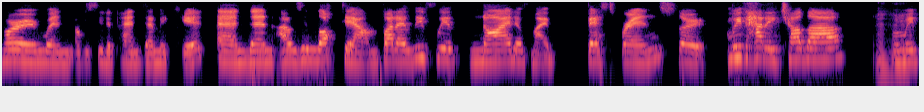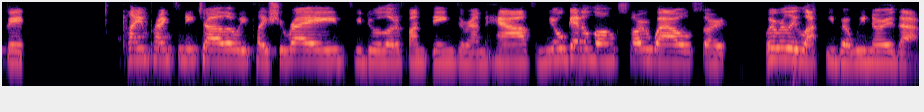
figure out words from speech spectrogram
home when obviously the pandemic hit. And then I was in lockdown, but I live with nine of my best friends. So we've had each other mm-hmm. when we've been playing pranks on each other. We play charades. We do a lot of fun things around the house and we all get along so well. So we're really lucky, but we know that,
